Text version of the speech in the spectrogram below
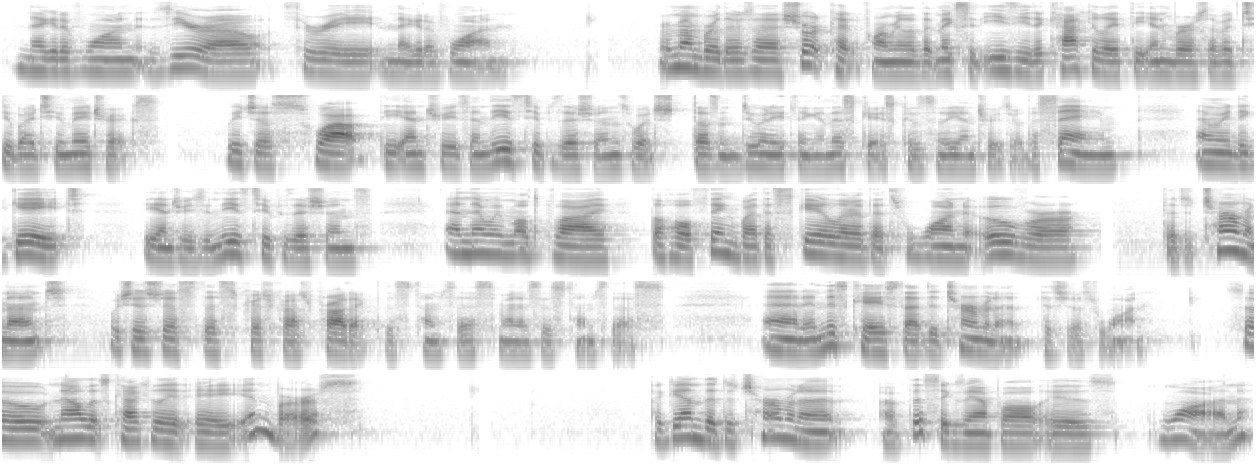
negative 1, 0, 3, negative 1. Remember, there's a shortcut formula that makes it easy to calculate the inverse of a 2 by 2 matrix. We just swap the entries in these two positions, which doesn't do anything in this case because the entries are the same, and we negate the entries in these two positions, and then we multiply the whole thing by the scalar that's 1 over the determinant, which is just this crisscross product, this times this minus this times this. And in this case, that determinant is just 1. So now let's calculate A inverse. Again, the determinant of this example is 1.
